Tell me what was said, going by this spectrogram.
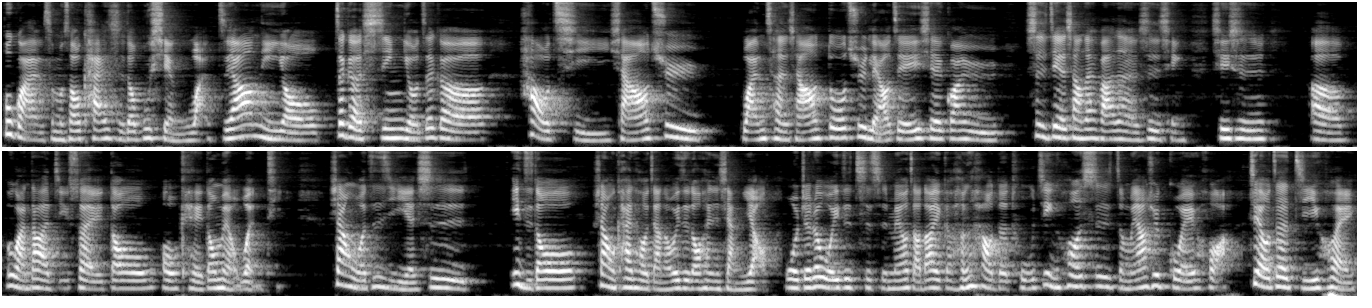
不管什么时候开始都不嫌晚，只要你有这个心，有这个好奇，想要去。完成，想要多去了解一些关于世界上在发生的事情，其实呃，不管到了几岁都 OK，都没有问题。像我自己也是一直都像我开头讲的，我一直都很想要。我觉得我一直迟迟没有找到一个很好的途径，或是怎么样去规划。借由这机会，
